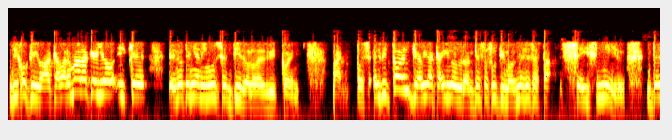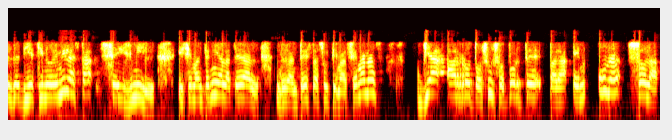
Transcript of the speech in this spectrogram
Dijo que iba a acabar mal aquello y que eh, no tenía ningún sentido lo del Bitcoin. Bueno, pues el Bitcoin que había caído durante estos últimos meses hasta 6.000, desde 19.000 hasta 6.000 y se mantenía lateral durante estas últimas semanas, ya ha roto su soporte para en una sola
